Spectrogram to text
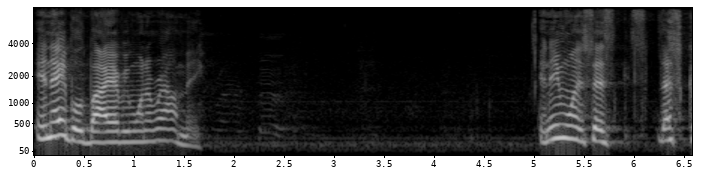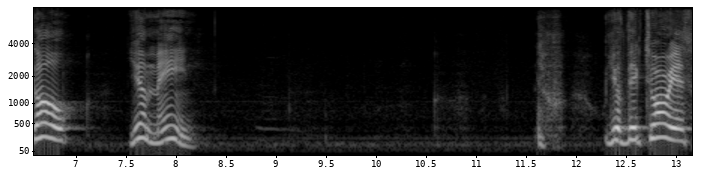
enabled by everyone around me. And anyone that says, let's go, you're mean. You're victorious.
